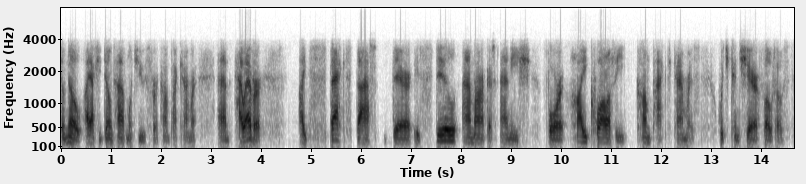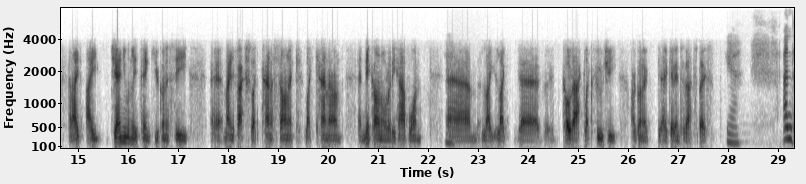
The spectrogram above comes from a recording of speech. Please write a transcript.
So no, I actually don't have much use for a compact camera. Um, however, I suspect that there is still a market, a niche for high quality compact cameras which can share photos. And I, I genuinely think you're going to see uh, manufacturers like Panasonic, like Canon, and Nikon already have one. Um, like like uh, Kodak, like Fuji, are going to uh, get into that space. yeah. And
